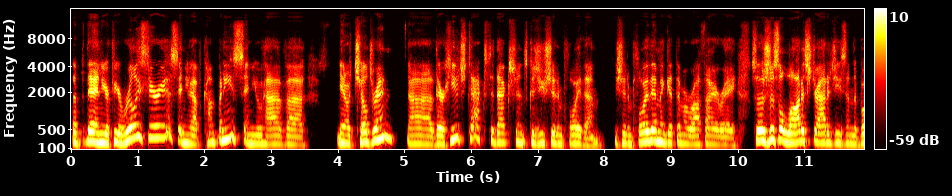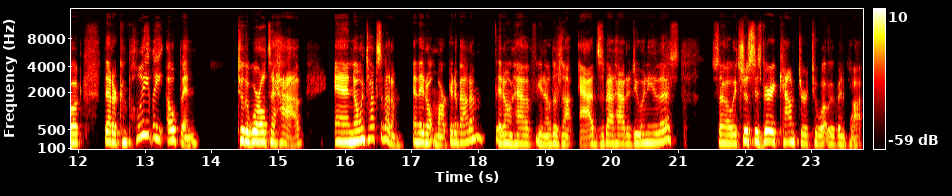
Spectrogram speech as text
the, then if you're really serious and you have companies and you have, uh, you know, children, uh, they're huge tax deductions because you should employ them. You should employ them and get them a Roth IRA. So there's just a lot of strategies in the book that are completely open to the world to have. And no one talks about them and they don't market about them. They don't have, you know, there's not ads about how to do any of this. So it's just is very counter to what we've been taught.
